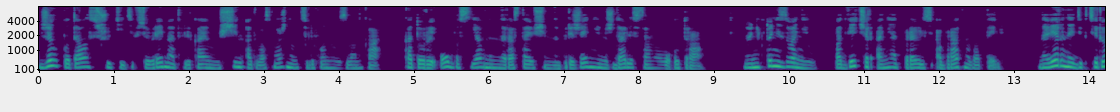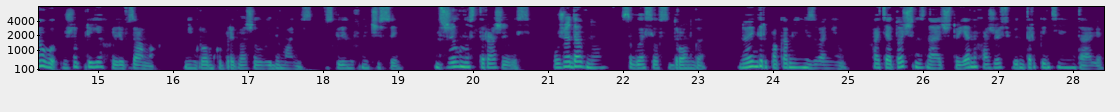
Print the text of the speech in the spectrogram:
Джилл пыталась шутить, все время отвлекая мужчин от возможного телефонного звонка, который оба с явным нарастающим напряжением ждали с самого утра. Но никто не звонил. Под вечер они отправились обратно в отель. Наверное, Дегтяревы уже приехали в замок, негромко предложил Вайдеманис, взглянув на часы. Джилл насторожилась. Уже давно, согласился Дронго. Но Игорь пока мне не звонил, хотя точно знает, что я нахожусь в Интерконтинентале,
